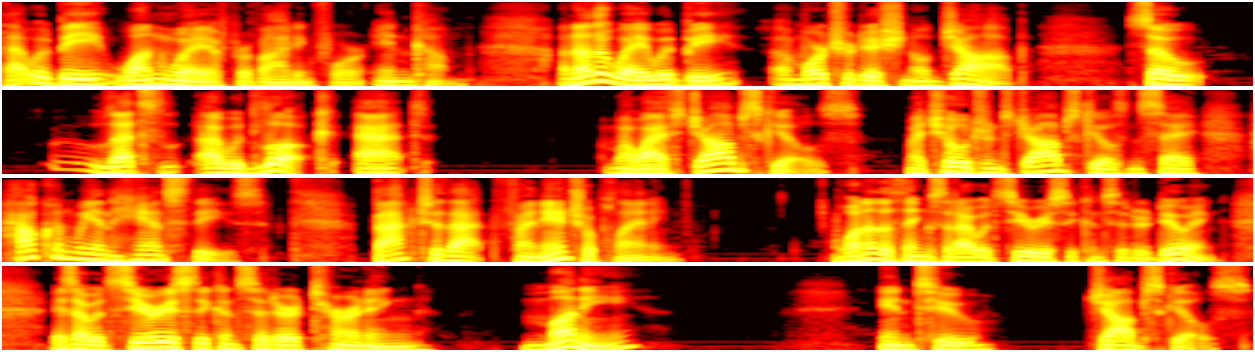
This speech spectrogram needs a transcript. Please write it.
That would be one way of providing for income. Another way would be a more traditional job. So let's I would look at my wife's job skills my children's job skills and say, how can we enhance these? Back to that financial planning. One of the things that I would seriously consider doing is I would seriously consider turning money into job skills.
